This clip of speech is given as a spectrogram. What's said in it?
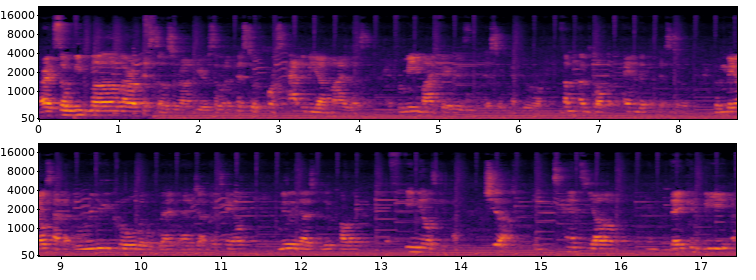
All right. So we love our Apistos around here. So an Apisto, of course, had to be on my list. And for me, my favorite is the Apisto Panduro. Sometimes called the Panda Apisto. The males have that really cool little red edge on their tail. Really nice blue color. The females get that just intense yellow. They can be a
